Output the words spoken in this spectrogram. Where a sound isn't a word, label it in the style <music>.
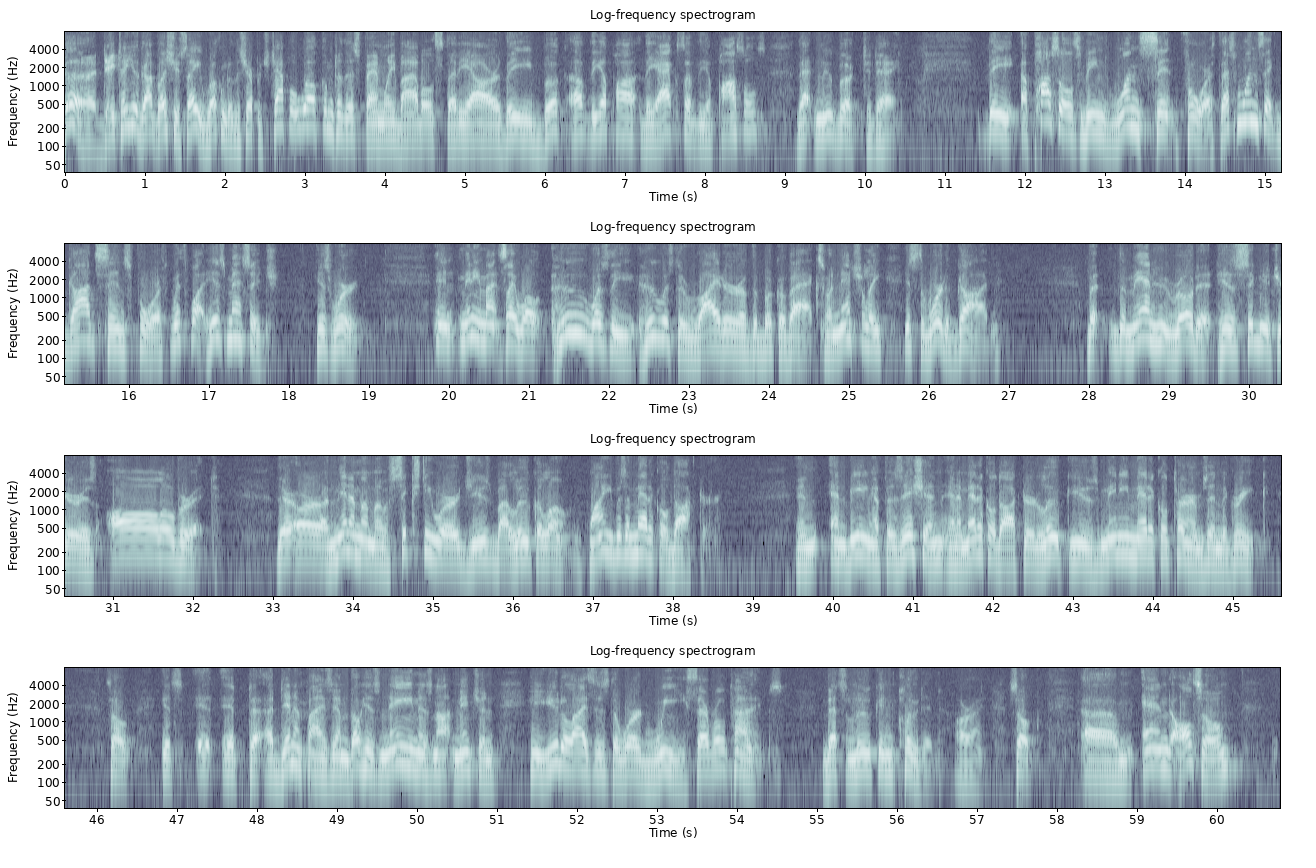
Good day to you. God bless you. Say, welcome to the Shepherd's Chapel. Welcome to this family Bible study hour, the book of the, the Acts of the Apostles, that new book today. The apostles means one sent forth. That's ones that God sends forth with what? His message, His word. And many might say, well, who was the who was the writer of the book of Acts? Well, naturally, it's the Word of God. But the man who wrote it, his signature is all over it. There are a minimum of 60 words used by Luke alone. Why? He was a medical doctor. And, and being a physician and a medical doctor, Luke used many medical terms in the Greek. So it's, it, it uh, identifies him, though his name is not mentioned, he utilizes the word we several times. That's Luke included. All right. So um, and also,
